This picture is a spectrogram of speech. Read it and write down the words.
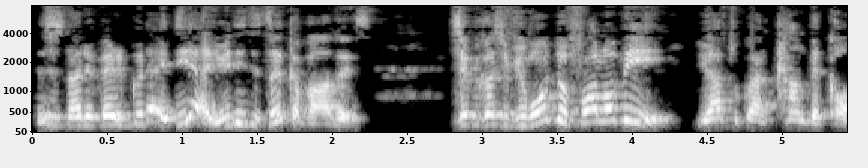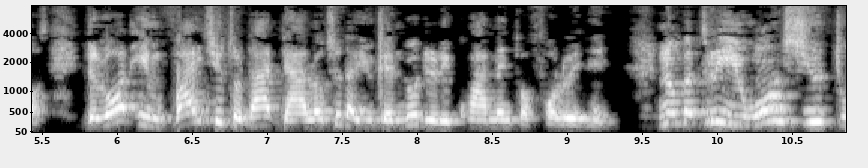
This is not a very good idea. You need to think about this. Said, because if you want to follow me, you have to go and count the cost. The Lord invites you to that dialogue so that you can know the requirement of following Him. Number three, He wants you to,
